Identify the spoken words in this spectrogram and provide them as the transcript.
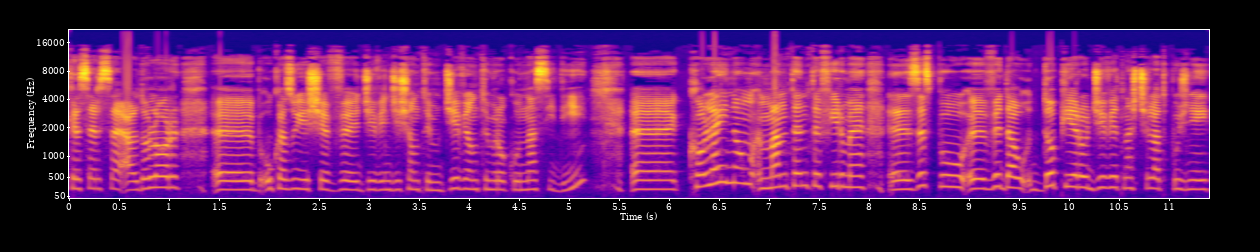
Crecerse al Dolor ukazuje się w 99 roku na CD. E, kolejną mantentę firmę e, zespół e, wydał dopiero 19 lat później,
